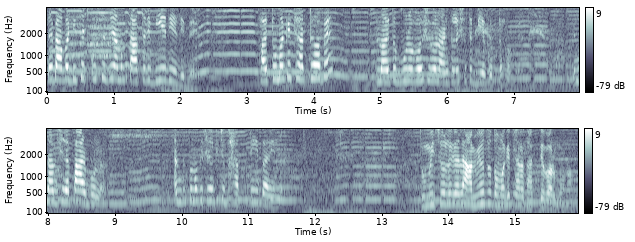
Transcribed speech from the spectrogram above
তাই বাবা ডিসাইড করছে যে আমাকে তাড়াতাড়ি বিয়ে দিয়ে দিবে। হয় তোমাকে ছাড়তে হবে নয়তো বুড়ো বয়সী কোনো আঙ্কেলের সাথে বিয়ে করতে হবে। কিন্তু আমি সেটা পারব না। আমি তো তোমাকে ছাড়া কিছু ভাবতেই পারি না। তুমি চলে গেলে আমিও তো তোমাকে ছাড়া থাকতে পারব না।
